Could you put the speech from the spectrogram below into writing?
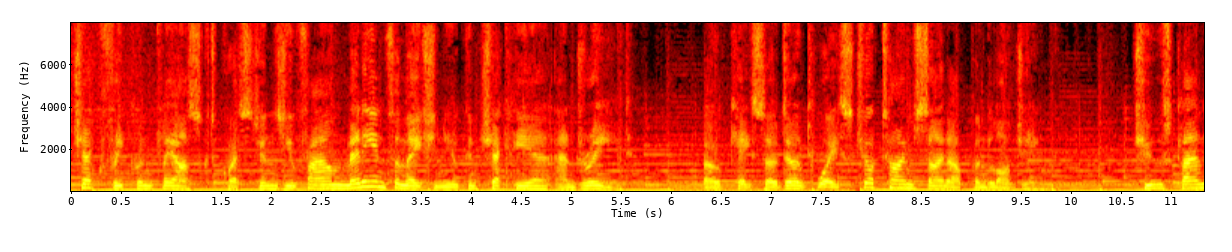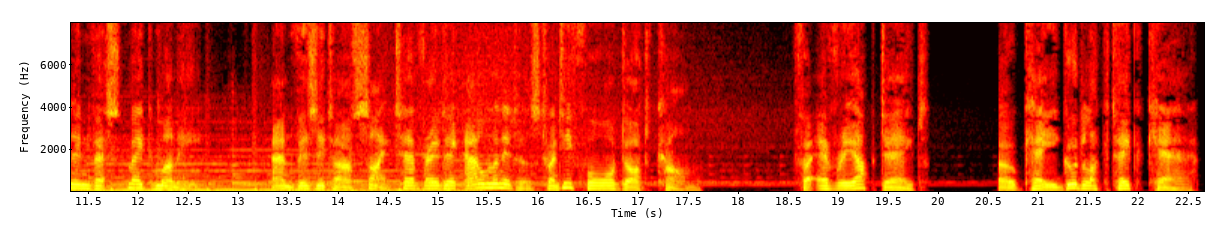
Check frequently asked questions you found many information you can check here and read. Okay so don't waste your time sign up and lodging choose plan invest make money. And visit our site everydayallmonitors24.com for every update. Okay good luck take care.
